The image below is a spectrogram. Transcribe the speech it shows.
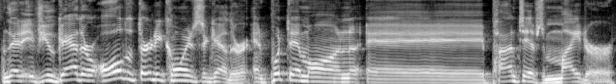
that if you gather all the 30 coins together and put them on a pontiff's mitre,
